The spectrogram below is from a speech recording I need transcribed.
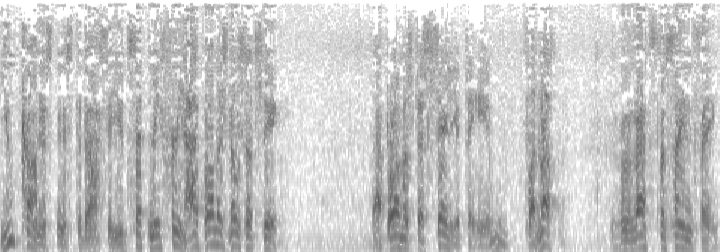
You promised Mr. Darcy you'd set me free. I promised no such thing. I promised to sell you to him for nothing. Well, that's the same thing.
